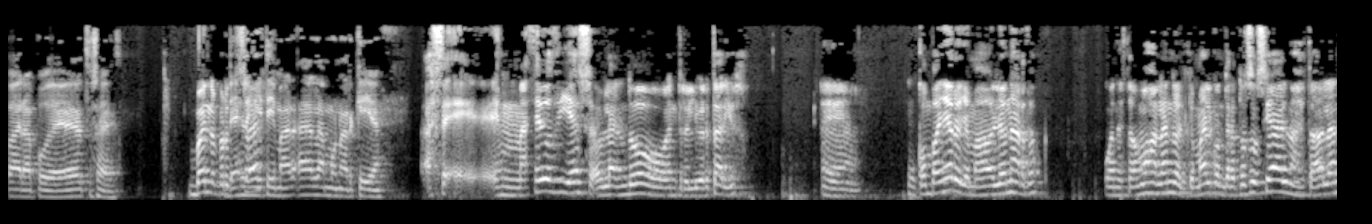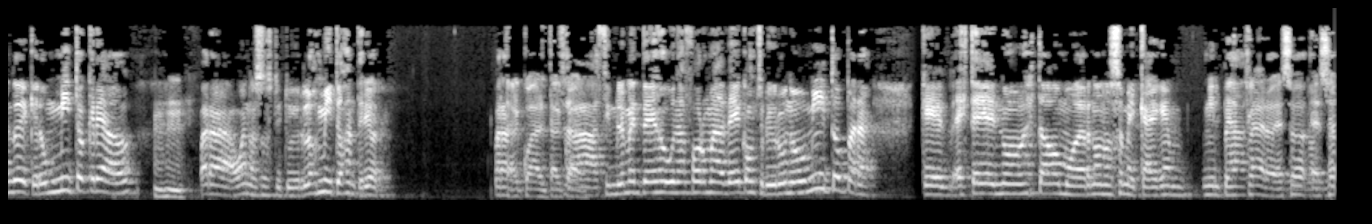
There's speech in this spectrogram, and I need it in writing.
para poder, tú sabes, Bueno, pero sabes, deslegitimar a la monarquía. hace, em, hace dos días, hablando entre libertarios, eh, un compañero llamado Leonardo, cuando estábamos hablando del tema del contrato social, nos estaba hablando de que era un mito creado para, bueno, sustituir los mitos anteriores. Para, Tal cual, tal o sea, cual. simplemente es una forma de construir un nuevo mito para que este nuevo estado moderno no se me caiga en mil pedazos. Claro, eso, No, eso,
